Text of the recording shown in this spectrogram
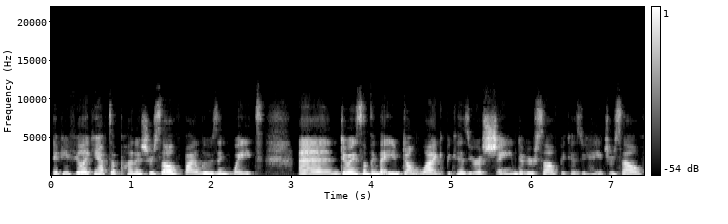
If you feel like you have to punish yourself by losing weight and doing something that you don't like because you're ashamed of yourself because you hate yourself,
